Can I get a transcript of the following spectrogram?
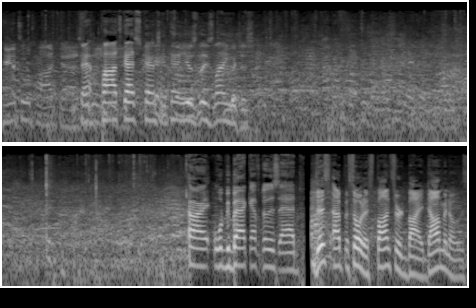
Cancel the podcast. Can't, podcast cancel. Can't use these languages. All right, we'll be back after this ad. This episode is sponsored by Domino's,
